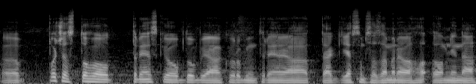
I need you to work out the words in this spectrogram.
E, počas toho trénerského obdobia, ako robím trénera, tak ja som sa zameral hlavne na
